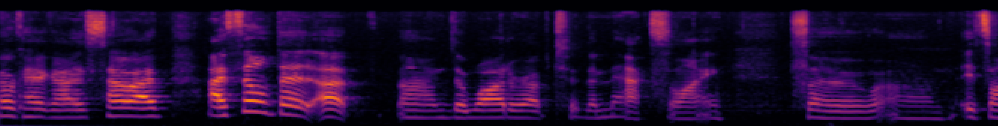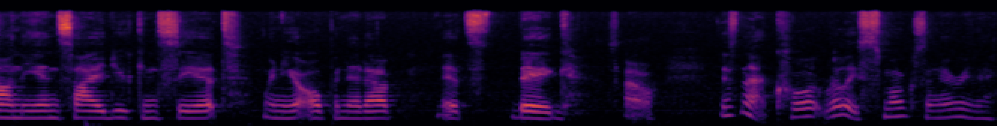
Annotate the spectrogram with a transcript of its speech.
Okay guys, so I've I filled it up, um, the water up to the max line. So um, it's on the inside. You can see it when you open it up. It's big. So isn't that cool? It really smokes and everything.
